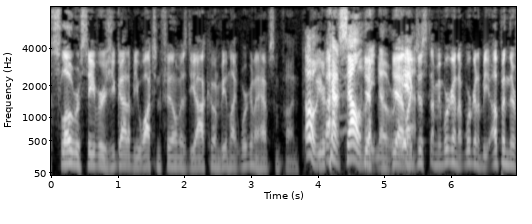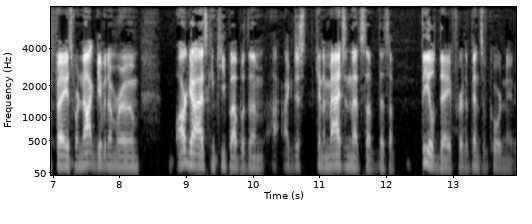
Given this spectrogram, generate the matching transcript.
Slow receivers, you got to be watching film as Diaco and being like, we're going to have some fun. Oh, you're kind of salivating yeah, over yeah, it. Yeah, like just, I mean, we're gonna we're gonna be up in their face. We're not giving them room. Our guys can keep up with them. I, I just can imagine that's a that's a field day for a defensive coordinator.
